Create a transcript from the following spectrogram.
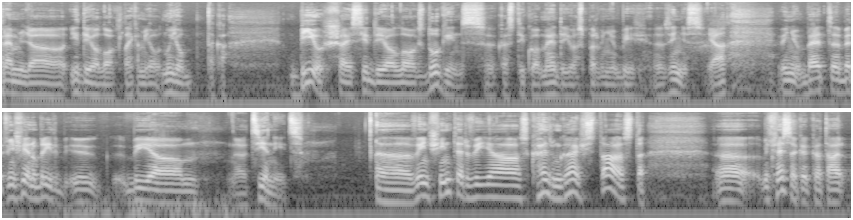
Kremļa ideologs, laikam jau, nu, jau tā kā bijušais ideologs Dugins, kas tikko medijos par viņu bija ziņas. Jā, viņu, bet, bet viņš vienu brīdi bija cienīts. Viņš intervijā skaidri un gaiši stāsta. Viņš nesaka, ka tā ir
